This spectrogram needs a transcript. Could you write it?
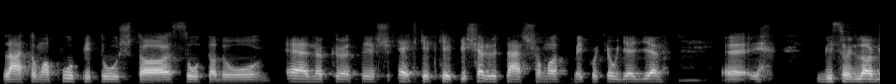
látom a pulpitust, a szótadó elnököt és egy-két képviselőtársamat, még hogyha ugye egy ilyen viszonylag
